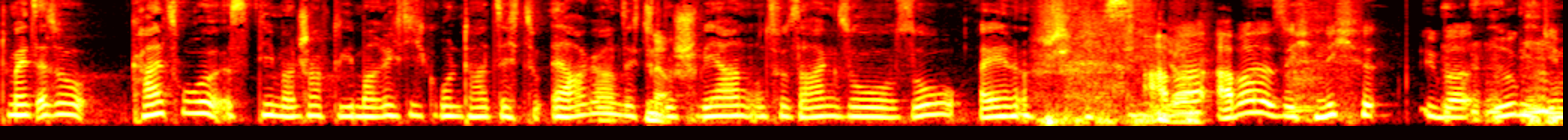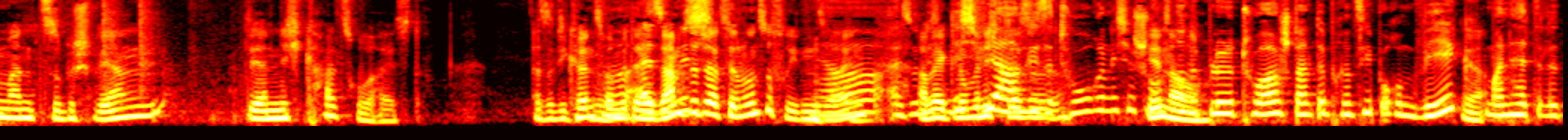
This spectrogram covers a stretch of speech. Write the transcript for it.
Du meinst also, Karlsruhe ist die Mannschaft, die mal richtig Grund hat, sich zu ärgern, sich zu Ja. beschweren und zu sagen, so, so eine Scheiße. aber, Ja. aber sich nicht über irgendjemand zu beschweren, der nicht Karlsruhe heißt. Also die können zwar Ja, mit der also nicht- Gesamtsituation unzufrieden sein, Ja, also aber nicht, ich glaube nicht, nicht, wir haben diese Tore nicht geschossen Genau. und das blöde Tor stand im Prinzip auch im Weg. Ja. Man hätte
